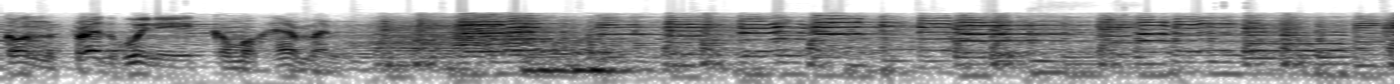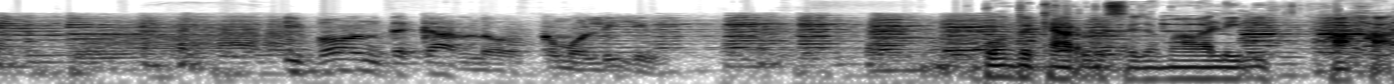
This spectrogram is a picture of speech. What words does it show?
Con Fred Winnie como Herman. Yvonne de Carlo como Lily. Bon de Carlos se llamaba Lily. Jaja.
